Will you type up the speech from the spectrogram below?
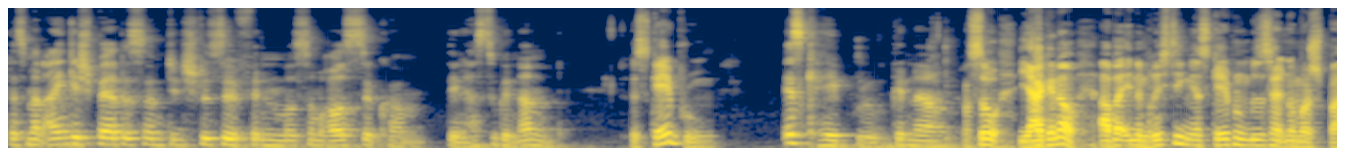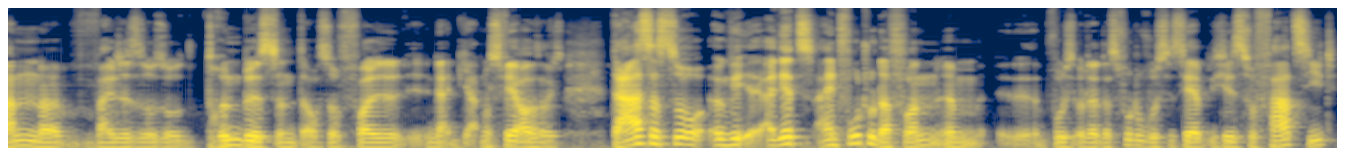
dass man eingesperrt ist und den Schlüssel finden muss, um rauszukommen. Den hast du genannt. Escape Room. Escape Room, genau. Ach so, ja, genau. Aber in einem richtigen Escape Room ist es halt nochmal spannender, weil du so, so drin bist und auch so voll in die Atmosphäre ausrichst. Da ist das so irgendwie, jetzt ein Foto davon, ähm, wo ich, oder das Foto, wo ich das her, hier ist so Fazit.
